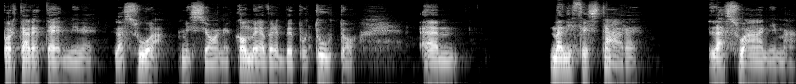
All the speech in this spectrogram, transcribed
portare a termine la sua missione, come avrebbe potuto ehm, manifestare la sua anima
